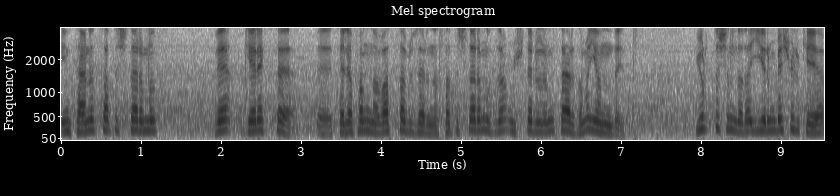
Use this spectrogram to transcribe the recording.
internet satışlarımız ve gerekse e, telefonla WhatsApp üzerinden satışlarımızla müşterilerimiz her zaman yanındayız. Yurt dışında da 25 ülkeye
